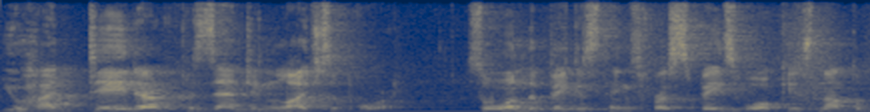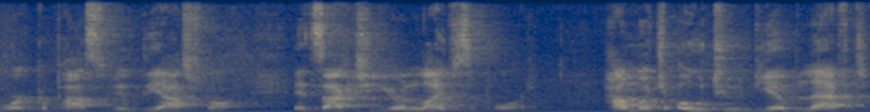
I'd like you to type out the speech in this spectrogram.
you had data presenting life support. So one of the biggest things for a spacewalk is not the work capacity of the astronaut. It's actually your life support. How much O2 do you have left?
